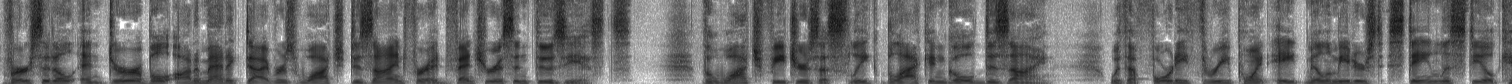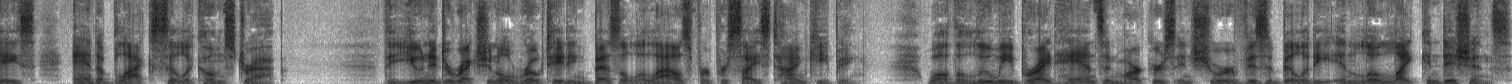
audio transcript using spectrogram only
Versatile and durable automatic diver's watch designed for adventurous enthusiasts. The watch features a sleek black and gold design with a 43.8 millimeters stainless steel case and a black silicone strap. The unidirectional rotating bezel allows for precise timekeeping, while the LumiBrite hands and markers ensure visibility in low light conditions.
